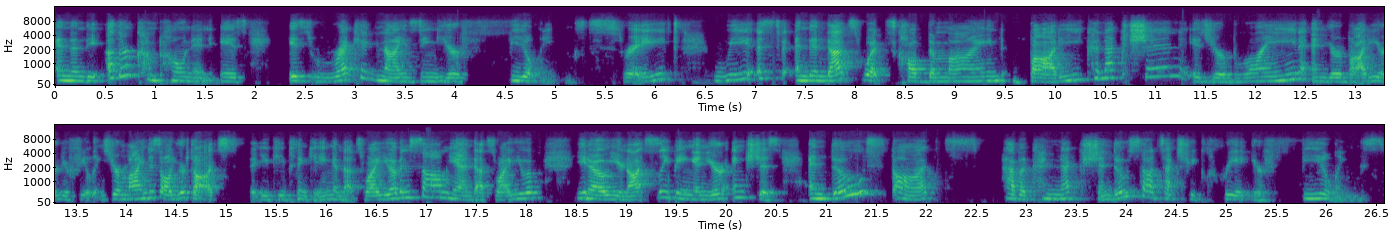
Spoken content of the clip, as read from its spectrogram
and then the other component is is recognizing your feelings, right? We and then that's what's called the mind body connection is your brain and your body or your feelings. Your mind is all your thoughts that you keep thinking and that's why you have insomnia and that's why you have you know you're not sleeping and you're anxious. And those thoughts have a connection. Those thoughts actually create your feelings.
